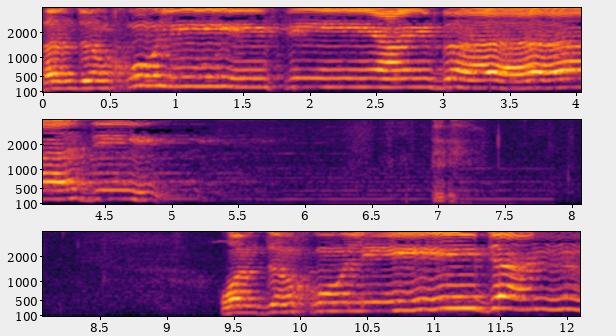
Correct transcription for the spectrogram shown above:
فادخلي في عبادي. وادخلي جنتي.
